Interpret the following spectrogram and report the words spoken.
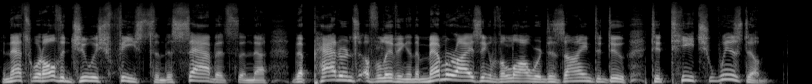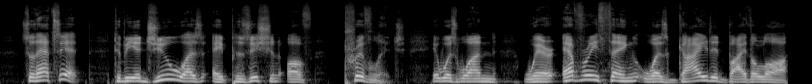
And that's what all the Jewish feasts and the Sabbaths and the, the patterns of living and the memorizing of the law were designed to do, to teach wisdom. So that's it. To be a Jew was a position of privilege. It was one where everything was guided by the law.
